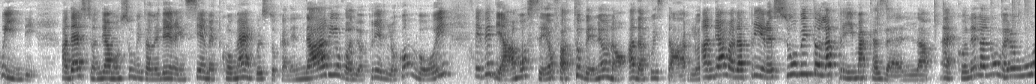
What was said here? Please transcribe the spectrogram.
Quindi adesso andiamo subito a vedere insieme com'è questo calendario, voglio aprirlo con voi e vediamo se ho fatto bene o no ad acquistarlo. Andiamo ad aprire subito la prima casella. Ecco, nella numero 1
